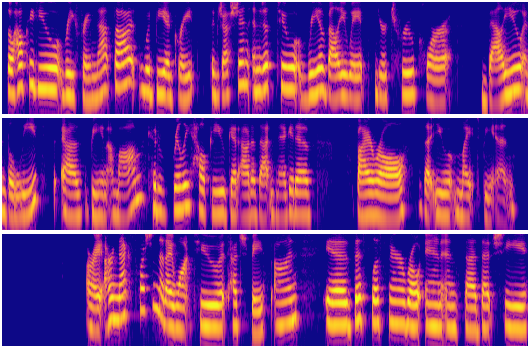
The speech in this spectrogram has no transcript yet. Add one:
So, how could you reframe that thought? Would be a great suggestion. And just to reevaluate your true core value and beliefs as being a mom could really help you get out of that negative spiral that you might be in. All right, our next question that I want to touch base on is this listener wrote in and said that she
